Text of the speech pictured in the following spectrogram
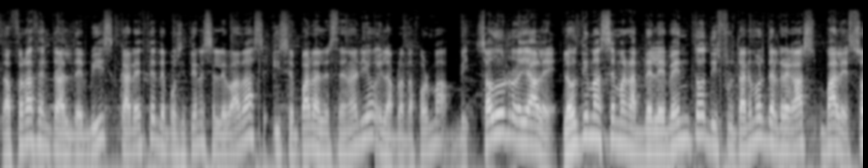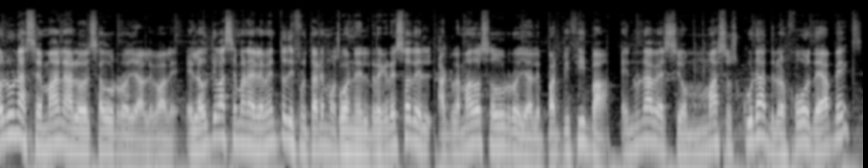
La zona central de BIS carece de posiciones elevadas y separa el escenario y la plataforma BIS. Shadow Royale. La última semana del evento disfrutaremos del regas... Vale, solo una semana lo del Shadow Royale, vale. En la última semana del evento disfrutaremos con el regreso del aclamado Shadow Royale. Participa en una versión más oscura de los juegos de Apex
